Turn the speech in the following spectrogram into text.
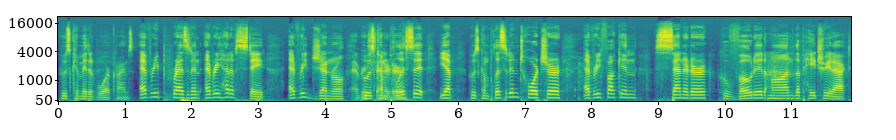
who's committed war crimes, every president, every head of state, every general Every who is senator. complicit, yep, who's complicit in torture, every fucking senator who voted on the Patriot Act,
